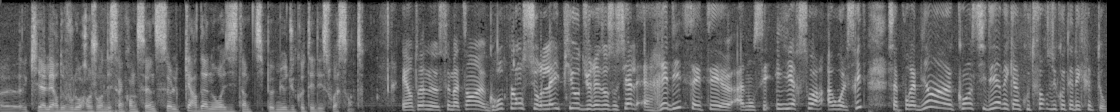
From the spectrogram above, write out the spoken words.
euh, qui a l'air de vouloir rejoindre les 50 cents. Seul Cardano résiste un petit peu mieux du côté des 60. Et Antoine, ce matin, gros plan sur l'IPO du réseau social Reddit. Ça a été euh, annoncé hier soir à Wall Street. Ça pourrait bien coïncider avec un coup de force du côté des cryptos.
